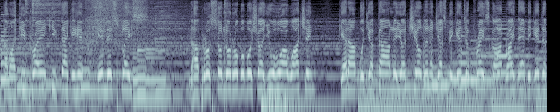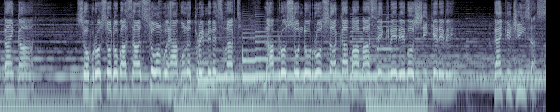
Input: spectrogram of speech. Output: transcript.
Come on, keep praying, keep thanking Him in this place. You who are watching, get up with your family, your children, and just begin to praise God right there and begin to thank God. So, soon we'll have only three minutes left. Thank you, Jesus.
